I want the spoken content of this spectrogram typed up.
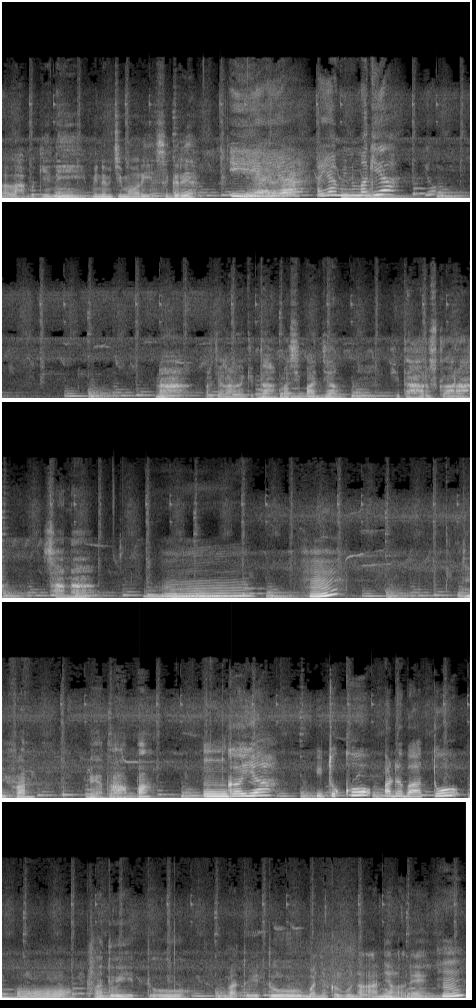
Lelah begini, minum cimori seger ya. Iya ya. Ayo minum lagi ya. Yuk. Nah, perjalanan kita masih panjang. Kita harus ke arah sana. Hmm. Hmm? Jivan, lihat apa? Enggak ya. Itu kok ada batu. Oh, batu itu. Batu itu banyak kegunaannya loh, Dek. Hmm?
